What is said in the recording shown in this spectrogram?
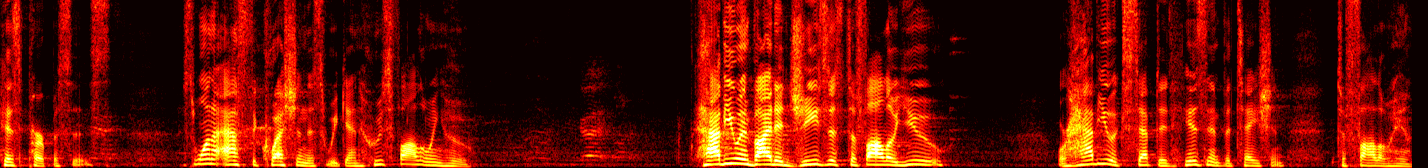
his purposes. I just want to ask the question this weekend who's following who? Have you invited Jesus to follow you? Or have you accepted his invitation to follow him?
